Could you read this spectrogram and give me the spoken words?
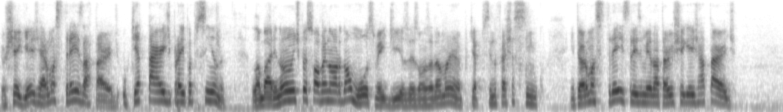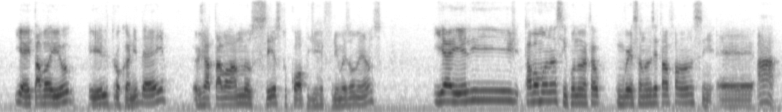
Eu cheguei, já era umas três da tarde, o que é tarde para ir pra piscina. Lambari, normalmente o pessoal vai na hora do almoço, meio-dia, às vezes 11 da manhã, porque a piscina fecha 5. Então era umas três, três e meia da tarde, eu cheguei já tarde. E aí tava eu, ele trocando ideia. Eu já tava lá no meu sexto copo de refri, mais ou menos. E aí ele tava mandando assim, quando nós tava conversando antes, ele tava falando assim, é, ah,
